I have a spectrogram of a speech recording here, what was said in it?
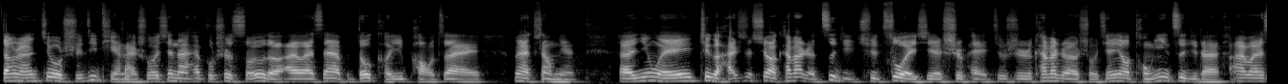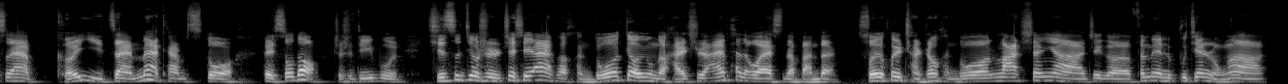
当然，就实际体验来说，现在还不是所有的 iOS App 都可以跑在 Mac 上面。呃，因为这个还是需要开发者自己去做一些适配，就是开发者首先要同意自己的 iOS app 可以在 Mac App Store 被搜到，这是第一步。其次就是这些 app 很多调用的还是 iPad OS 的版本，所以会产生很多拉伸呀、这个分辨率不兼容啊、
